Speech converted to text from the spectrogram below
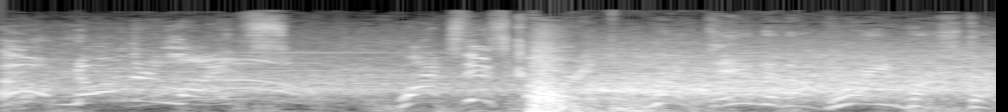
Oh, Northern Lights. Watch this, Corey. Right into the brainbuster.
